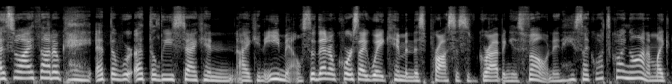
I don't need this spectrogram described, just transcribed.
Uh, So I thought, okay, at the at the least, I can I can email. So then, of course, I wake him in this process of grabbing his phone, and he's like, "What's going on?" I'm like,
